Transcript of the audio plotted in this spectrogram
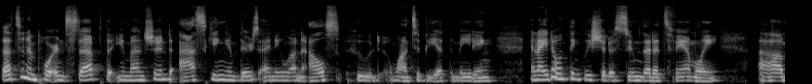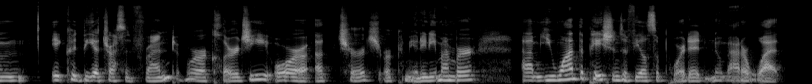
That's an important step that you mentioned, asking if there's anyone else who'd want to be at the meeting. And I don't think we should assume that it's family. Um, it could be a trusted friend mm-hmm. or a clergy or a church or community member. Um, you want the patient to feel supported no matter what.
